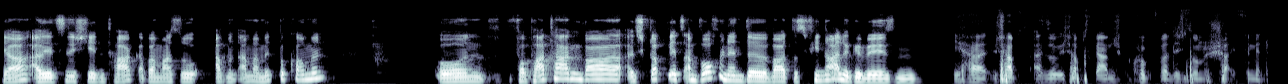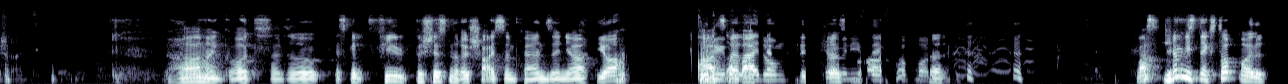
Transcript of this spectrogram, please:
ja, also jetzt nicht jeden Tag, aber mal so ab und an mal mitbekommen. Und vor ein paar Tagen war, also ich glaube jetzt am Wochenende war das Finale gewesen. Ja, ich hab's, also ich hab's gar nicht geguckt, weil ich so eine scheiße Mensch reinziehe. Ja, mein Gott, also es gibt viel beschissenere Scheiße im Fernsehen, ja. Ja, gute Überleitung. Germany's Next Topmodel. Was? Germany's Next Topmodel.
